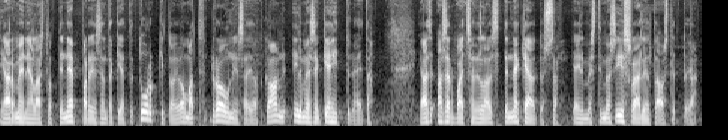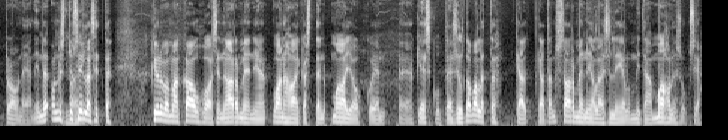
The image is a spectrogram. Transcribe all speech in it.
niin armenialaiset otti nepparia sen takia, että Turkki toi omat droninsa, jotka on ilmeisen kehittyneitä, ja Azerbaidsanilla oli sitten ne käytössä, ja ilmeisesti myös Israelilta ostettuja droneja, niin ne onnistui sillä sitten kylvämään kauhua sinne Armenian vanha-aikaisten maajoukkojen keskuuteen sillä tavalla, että käytännössä armenialaisille ei ollut mitään mahdollisuuksia.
